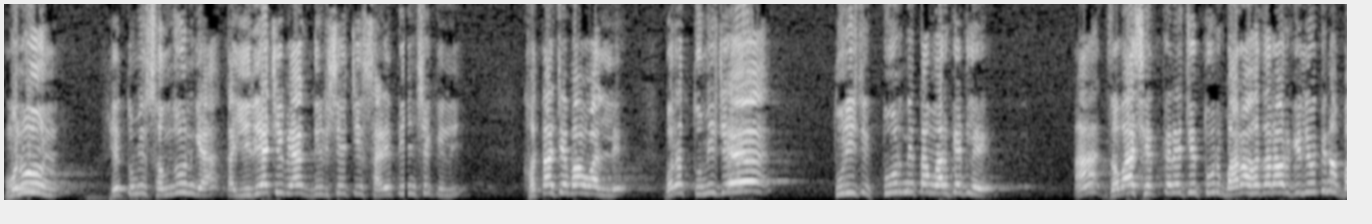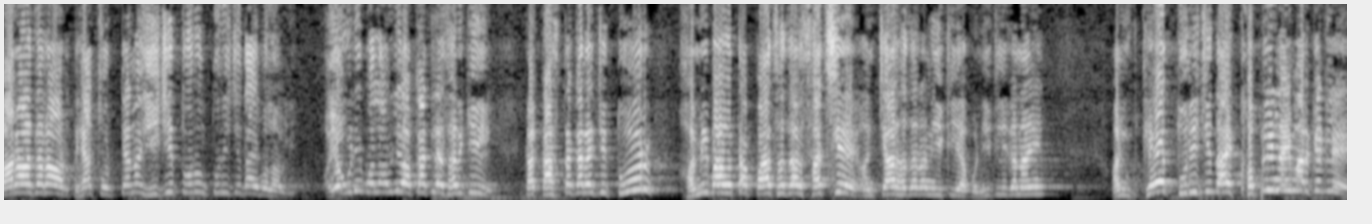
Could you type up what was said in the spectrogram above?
म्हणून हे तुम्ही समजून घ्या का युरियाची बॅग दीडशेची साडेतीनशे केली. खताचे भाव वाढले. बरं तुम्ही जे तुरीची तूर नेता मार्केटले. हा जेव्हा शेतकऱ्याची तूर बारा हजारावर गेली होती ना बारा हजारावर. ह्या चोट्यानं हिजी तोरून तुरीची दाय बोलावली. एवढी बोलावली अकातल्यासारखी. का कास्तकाराची तूर हमी भाव होता पाच हजार सातशे आणि चार हजारांनी इकली आपण. इकली का नाही? आणि ते तुरीची दाय खपली नाही मार्केटले.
